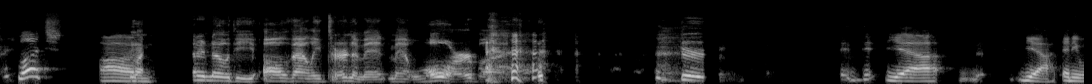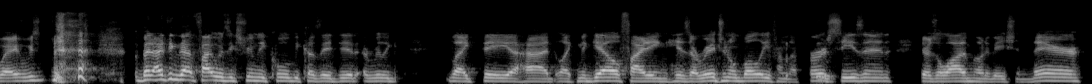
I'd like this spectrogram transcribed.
Pretty much. Um, I didn't know the All Valley tournament meant war, but sure. Yeah, yeah. Anyway, we, but I think that fight was extremely cool because they did a really like they had like Miguel fighting his original bully from the first season. There's a lot of motivation there.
